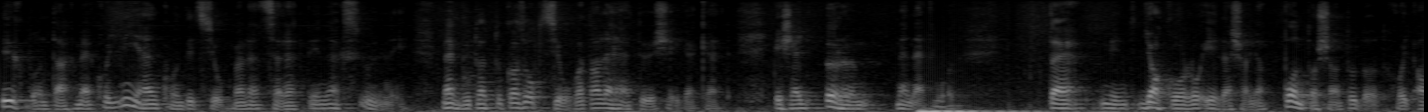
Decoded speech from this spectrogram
ők mondták meg, hogy milyen kondíciók mellett szeretnének szülni. Megmutattuk az opciókat, a lehetőségeket, és egy örömmenet volt. Te, mint gyakorló édesanyja, pontosan tudod, hogy a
